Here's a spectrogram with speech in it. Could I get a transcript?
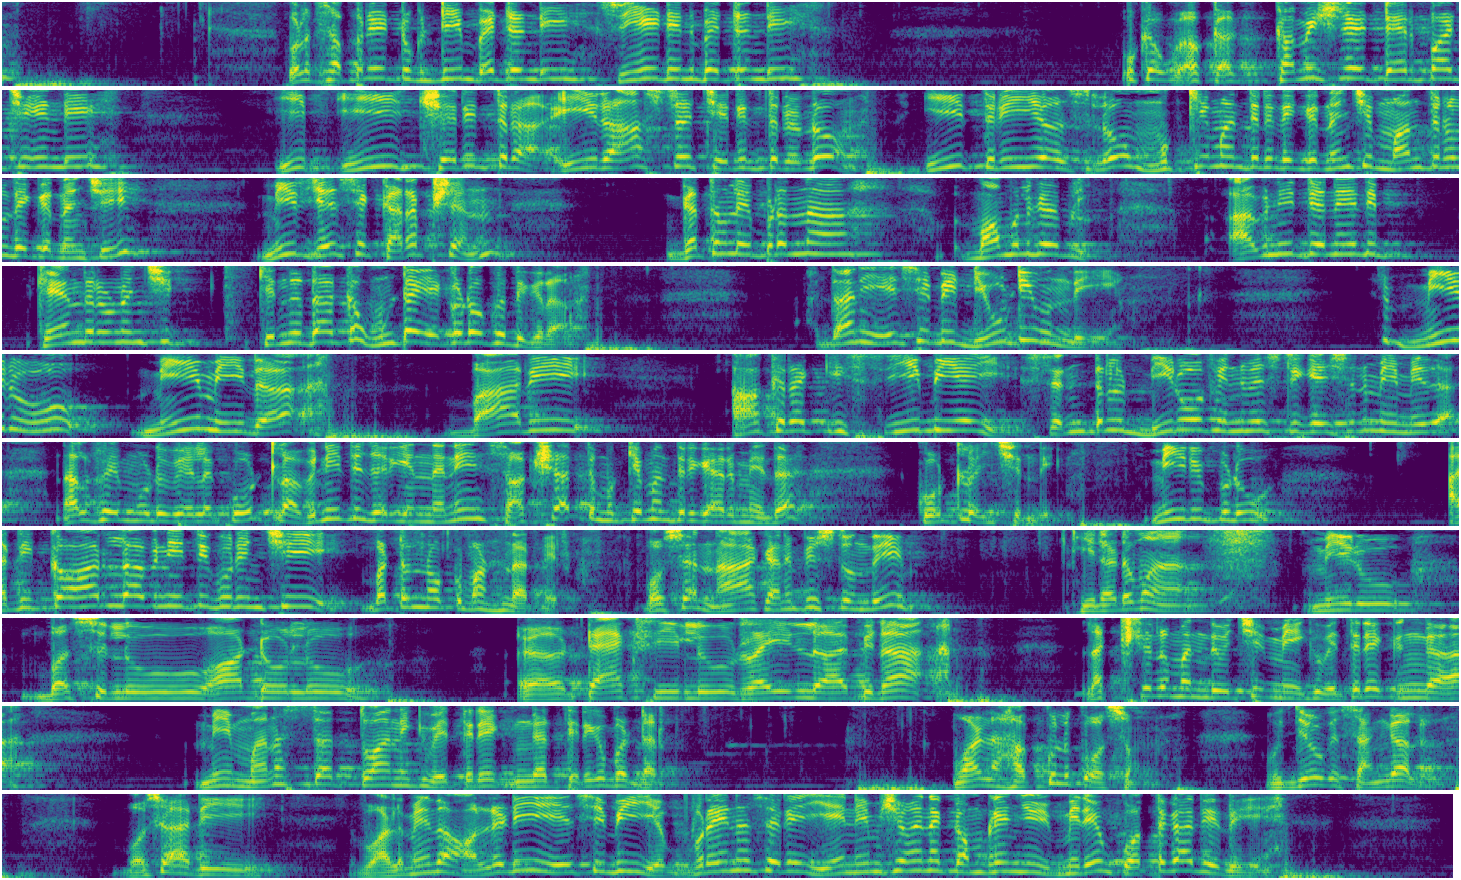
వాళ్ళకి సపరేట్ ఒక టీం పెట్టండి సిఐడిని పెట్టండి ఒక ఒక కమిషనరేట్ ఏర్పాటు చేయండి. ఈ ఈ చరిత్ర ఈ రాష్ట్ర చరిత్రలో ఈ త్రీ ఇయర్స్లో ముఖ్యమంత్రి దగ్గర నుంచి మంత్రుల దగ్గర నుంచి మీరు చేసే కరప్షన్ గతంలో ఎప్పుడన్నా మామూలుగా అవినీతి అనేది కేంద్రం నుంచి కింద దాకా ఉంటాయి ఎక్కడో ఒక దగ్గర. దాని ఏసీబీ డ్యూటీ ఉంది. మీరు మీ మీద భారీ ఆఖరికి CBI central bureau of investigation మీ మీద నలభై మూడు వేల కోట్ల అవినీతి జరిగిందని సాక్షాత్ ముఖ్యమంత్రి గారి మీద కోర్టులో ఇచ్చింది. మీరు ఇప్పుడు అధికారుల అవినీతి గురించి బట్టను నొక్కమంటున్నారు మీరు. బహుశా నాకు అనిపిస్తుంది ఈ నడుమ మీరు బస్సులు ఆటోలు ట్యాక్సీలు రైళ్ళు ఆపినా లక్షల మంది వచ్చి మీకు వ్యతిరేకంగా మీ మనస్తత్వానికి వ్యతిరేకంగా తిరగబడ్డారు. వాళ్ళ హక్కుల కోసం ఉద్యోగ సంఘాలు. బహుశా అది వాళ్ళ మీద ఆల్రెడీ ఏసీబీ ఎవరైనా సరే ఏ నిమిషమైనా కంప్లైంట్ మీరేం కొత్త కాదు ఇది?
